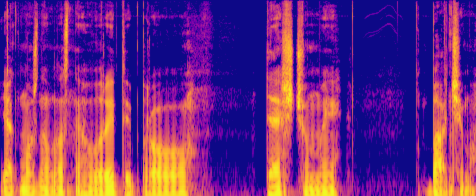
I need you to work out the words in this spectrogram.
як можна власне говорити про те, що ми бачимо.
